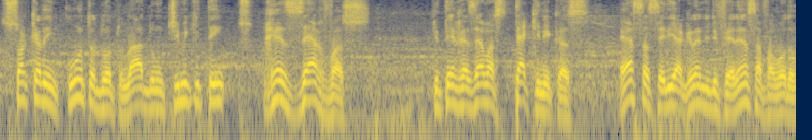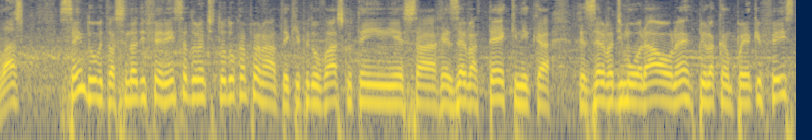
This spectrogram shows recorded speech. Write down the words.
só que ela encontra do outro lado um time que tem reservas, que tem reservas técnicas. Essa seria a grande diferença a favor do Vasco? Sem dúvida, está sendo a diferença durante todo o campeonato. A equipe do Vasco tem essa reserva técnica, reserva de moral, né, pela campanha que fez.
